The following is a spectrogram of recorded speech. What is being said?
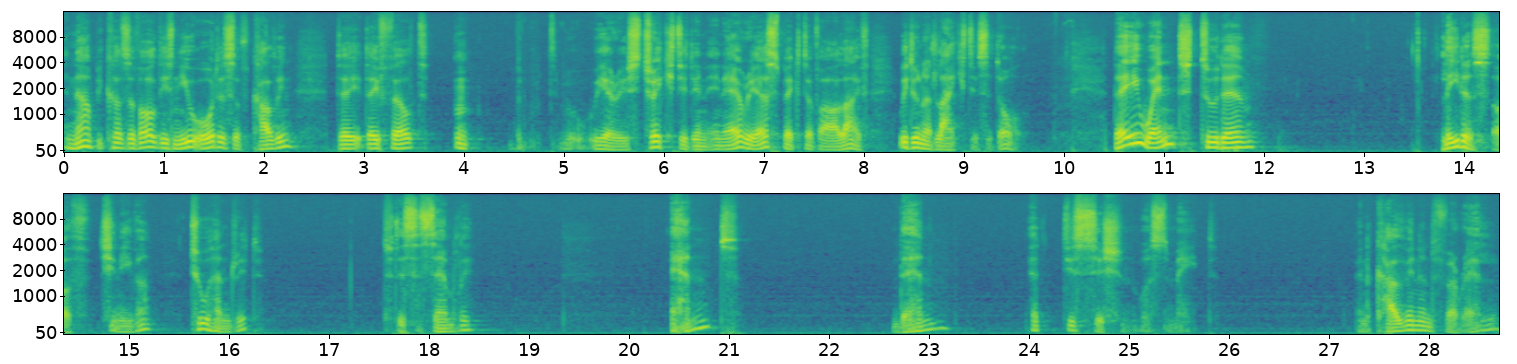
And now, because of all these new orders of Calvin, they, they felt mm, we are restricted in, in every aspect of our life. We do not like this at all. They went to the leaders of Geneva, 200, to this assembly, and then a decision was made. And Calvin and Farel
